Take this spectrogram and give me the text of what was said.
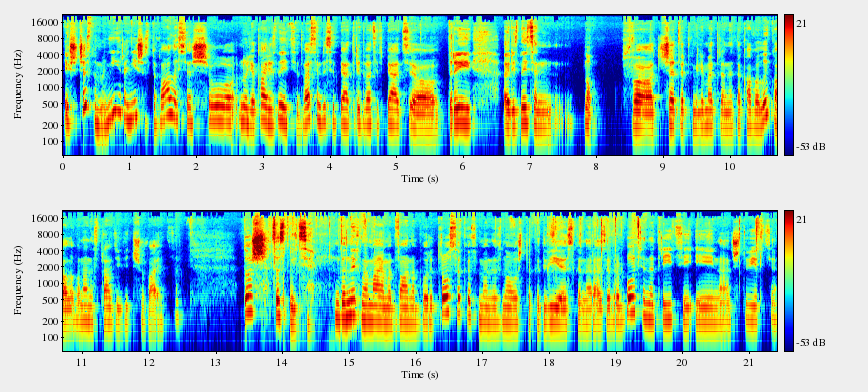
Якщо чесно, мені раніше здавалося, що ну, яка різниця? 2,75, 3,25, 3 різниця ну, в четверть міліметра не така велика, але вона насправді відчувається. Тож, це спиці. До них ми маємо два набори тросиків. У мене знову ж таки дві ески наразі в роботі на трійці і на четвірці.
